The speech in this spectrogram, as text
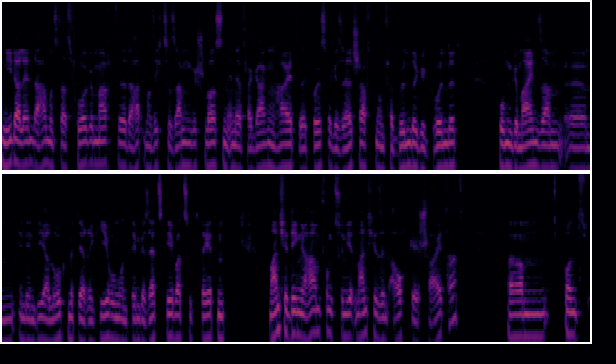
Niederländer haben uns das vorgemacht. Äh, da hat man sich zusammengeschlossen in der Vergangenheit, äh, größere Gesellschaften und Verbünde gegründet, um gemeinsam ähm, in den Dialog mit der Regierung und dem Gesetzgeber zu treten. Manche Dinge haben funktioniert, manche sind auch gescheitert. Ähm, und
